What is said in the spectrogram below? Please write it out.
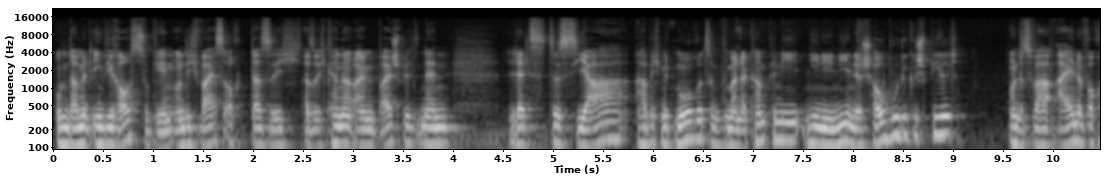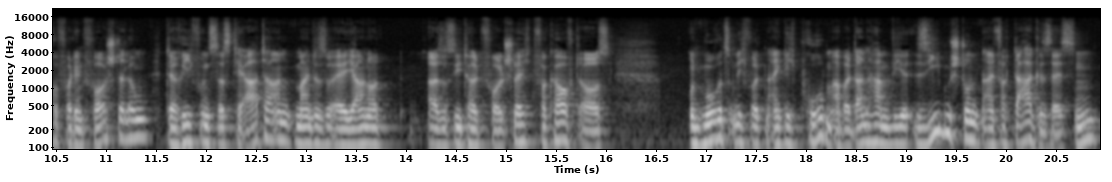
um damit irgendwie rauszugehen. Und ich weiß auch, dass ich, also ich kann da ein Beispiel nennen, letztes Jahr habe ich mit Moritz und mit meiner Company Nie, Nie, Nie in der Schaubude gespielt. Und es war eine Woche vor den Vorstellungen. Da rief uns das Theater an und meinte so, ey Janot, also es sieht halt voll schlecht verkauft aus. Und Moritz und ich wollten eigentlich proben, aber dann haben wir sieben Stunden einfach da gesessen,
